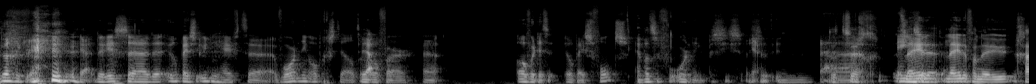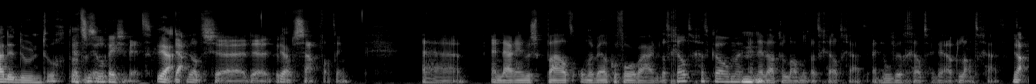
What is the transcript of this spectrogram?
nog een keer. Ja, er is, eh, de Europese Unie heeft eh, een verordening opgesteld Ja. over, eh, over dit Europese fonds. En wat is een verordening precies? Als Ja. je dat in. Dat zegt leden, zin. leden van de EU, ga dit doen, toch? Dat is een Europese wet. Ja. Ja. Dat is eh, de, de, Ja. de samenvatting. Eh, en daarin is bepaald onder welke voorwaarden dat geld gaat komen Mhm. en naar welke landen dat geld gaat en hoeveel geld er naar elk land gaat. Ja.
